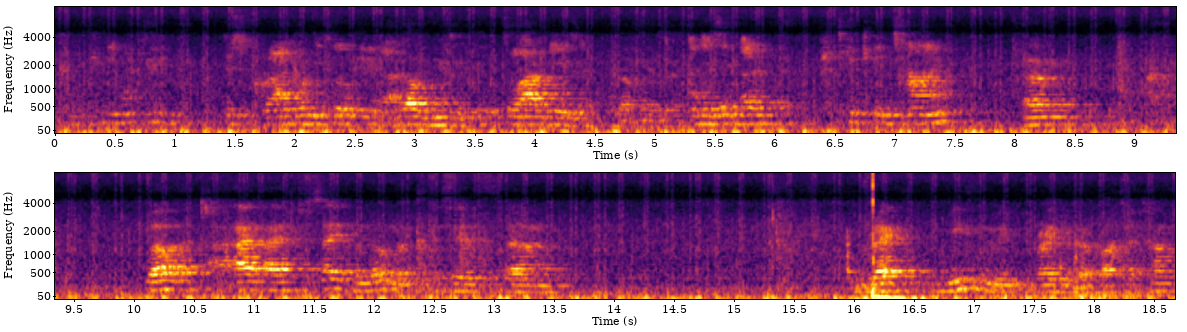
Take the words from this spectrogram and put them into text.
can, can you actually describe what you're talking about? Loud music. It's loud music. Love music. And is it at a particular time? Um, well, I, I have to say at the moment it is um, reg- reasonably regular, but I can't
